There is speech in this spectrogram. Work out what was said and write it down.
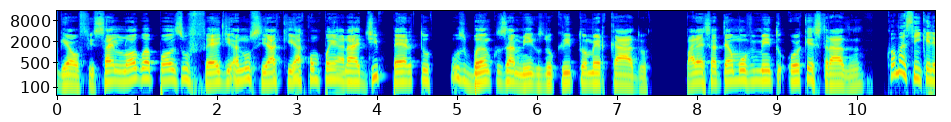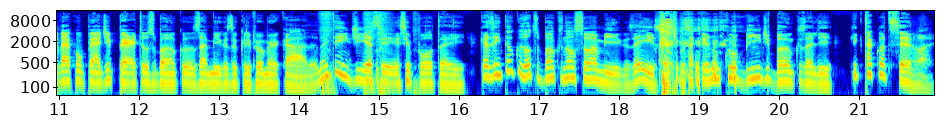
Guelph, sai logo após o Fed anunciar que acompanhará de perto os bancos amigos do criptomercado. Parece até um movimento orquestrado. Né? Como assim que ele vai acompanhar de perto os bancos amigos do criptomercado? Não entendi esse, esse ponto aí. Quer dizer, então que os outros bancos não são amigos, é isso? É tipo, tá criando um clubinho de bancos ali. O que que tá acontecendo, uai?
